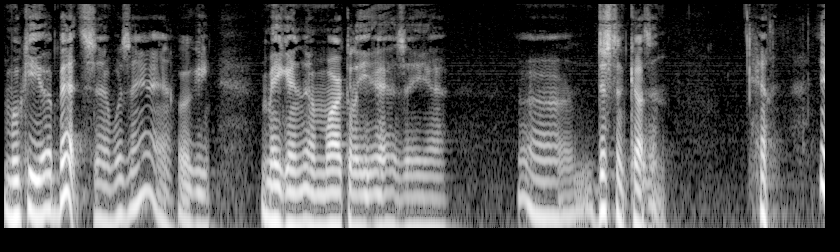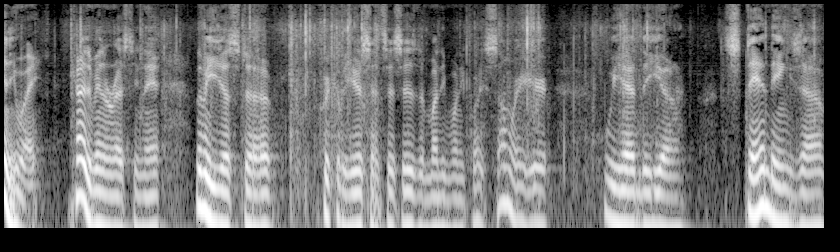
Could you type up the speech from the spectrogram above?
Mookie Betts was there, and Hoogie Meghan uh, Markle as a distant cousin. anyway, kind of interesting there. Let me just uh, quickly here, since this is the Monday morning question, somewhere here we had the standings for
